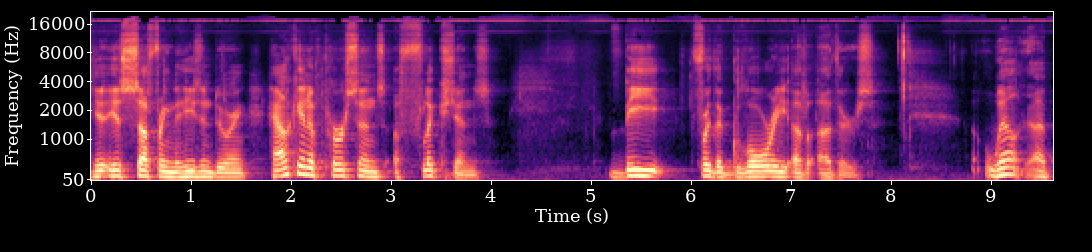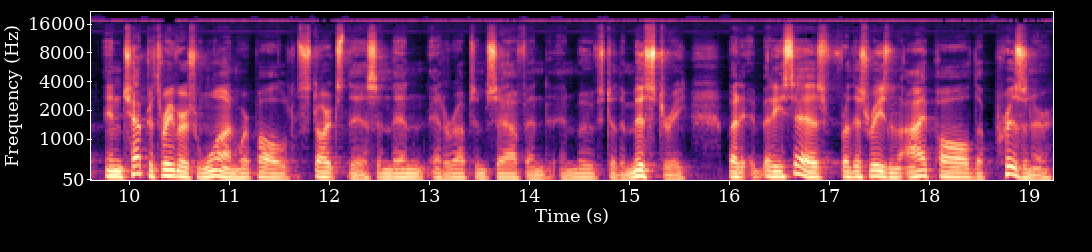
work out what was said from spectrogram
his suffering that he's enduring. How can a person's afflictions be for the glory of others? Well, uh, in chapter 3, verse 1, where Paul starts this and then interrupts himself and, and moves to the mystery, but, but he says, For this reason, I, Paul, the prisoner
